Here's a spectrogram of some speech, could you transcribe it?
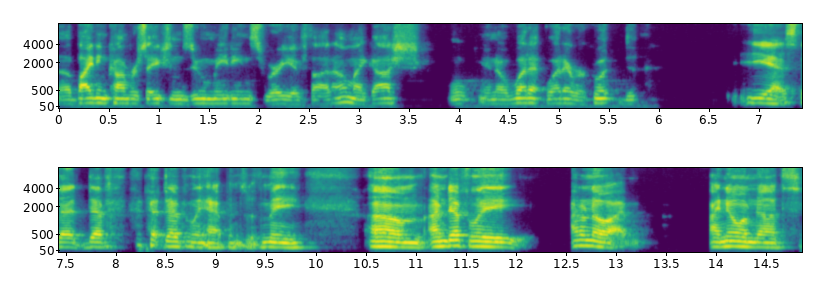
uh, abiding conversations, Zoom meetings where you've thought, oh my gosh, well, you know, what, whatever. What, yes, that def- that definitely happens with me. Um, I'm definitely, I don't know, I, I know I'm not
